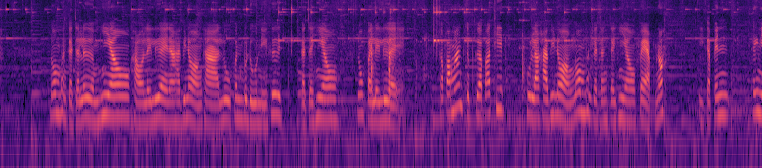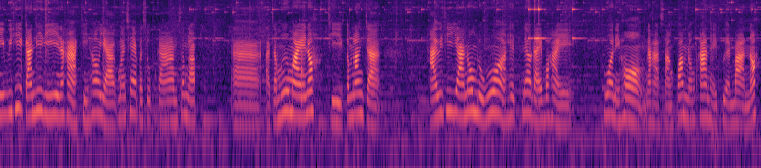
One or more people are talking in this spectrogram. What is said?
นมเพิ่นก็จะเริ่มเหี่ยวเขาเรื่อยๆนะคะ พี่น้องถ้าลูกเพิ่นบ่ดูนี่คือ ก็จะเหี่ยวลงไปเรื่อยๆก็ประมาณเกือบเกือบอาทิตย์พูนราคาพี่น้องนมเพิ่นก็จังจะเหี่ยวแฝบเนาะนี่ก็เป็นเทคนิควิธีการดีๆนะคะที่เฮาอยากมาแชร์ประสบการณ์สำหรับอาอาจจะมือใหม่เนาะที่กำลังจะหาวิธียานมลูกงัวเฮ็ดแนวใดบ่ให้งัวในห้องนะคะสร้างความรำคาญให้เพื่อนบ้านเนาะ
